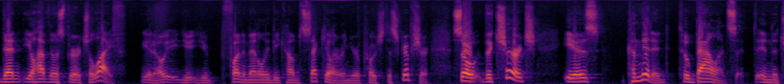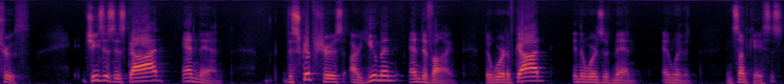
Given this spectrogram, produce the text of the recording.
then you'll have no spiritual life. You know, you, you fundamentally become secular in your approach to Scripture. So the church is committed to balance in the truth. Jesus is God and man. The Scriptures are human and divine. The Word of God in the words of men and women, in some cases.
